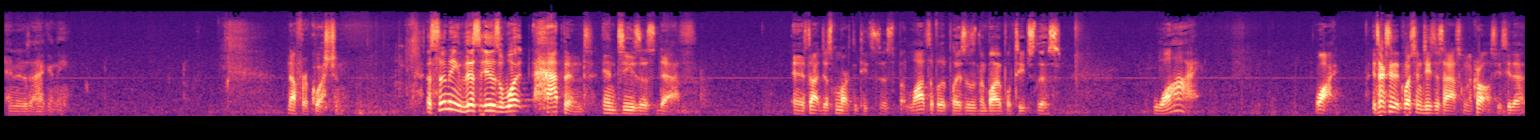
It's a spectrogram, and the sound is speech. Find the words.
and in his agony. Now, for a question. Assuming this is what happened in Jesus' death, and it's not just Mark that teaches this, but lots of other places in the Bible teach this, why? Why? It's actually the question Jesus asked on the cross. You see that?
